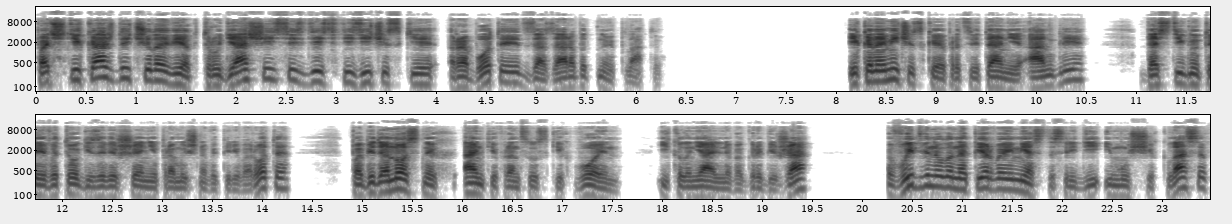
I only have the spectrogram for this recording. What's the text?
Почти каждый человек, трудящийся здесь физически, работает за заработную плату. Экономическое процветание Англии, достигнутое в итоге завершения промышленного переворота, победоносных антифранцузских войн и колониального грабежа, выдвинуло на первое место среди имущих классов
